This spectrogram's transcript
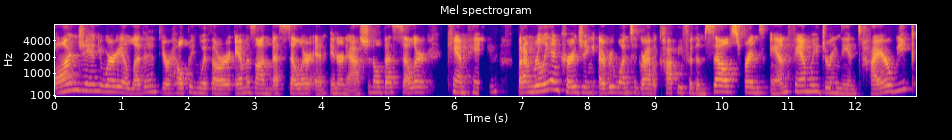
on January 11th, you're helping with our Amazon bestseller and international bestseller campaign. But I'm really encouraging everyone to grab a copy for themselves, friends, and family during the entire week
